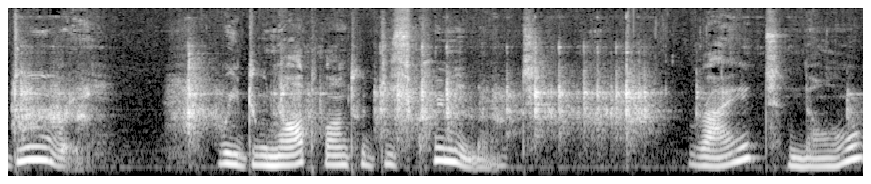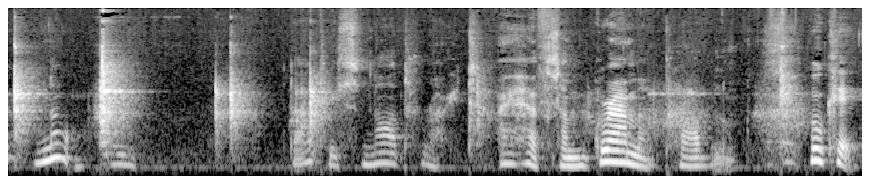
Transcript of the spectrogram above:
Do we? We do not want to discriminate. Right? No, no. That is not right. I have some grammar problem. Okay,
